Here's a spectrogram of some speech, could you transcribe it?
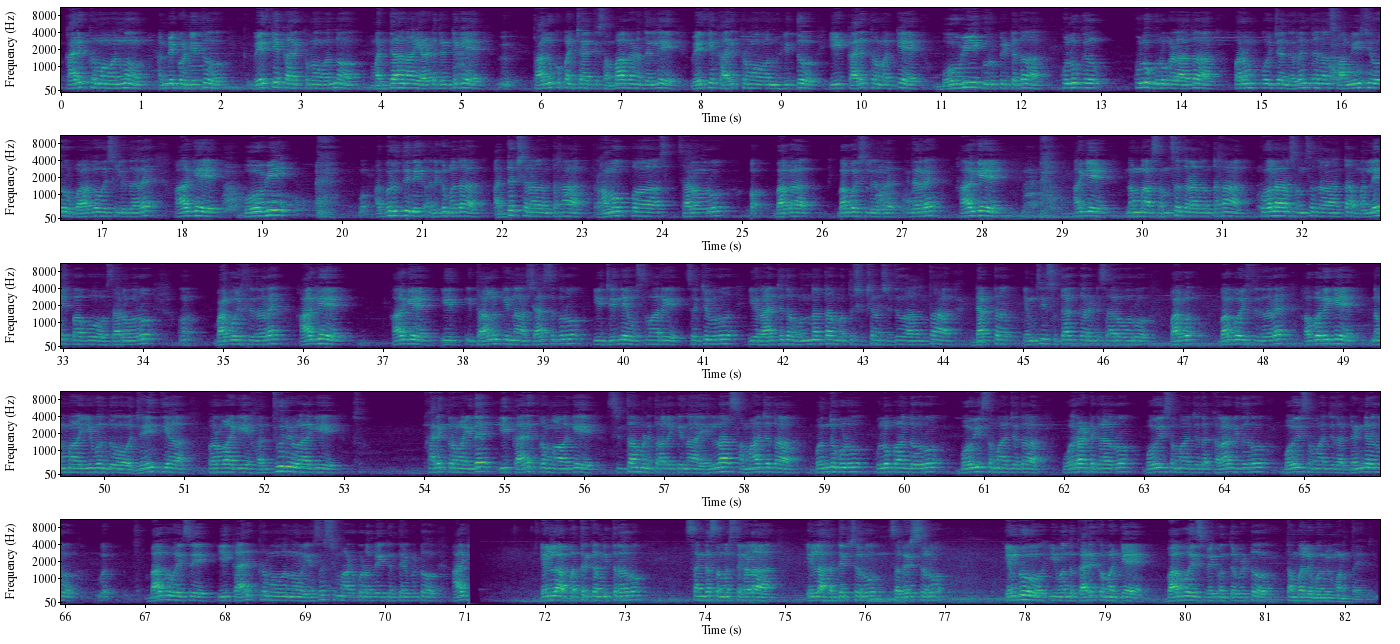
ಕಾರ್ಯಕ್ರಮವನ್ನು ಹಮ್ಮಿಕೊಂಡಿದ್ದು, ವೇದಿಕೆ ಕಾರ್ಯಕ್ರಮವನ್ನು ಮಧ್ಯಾಹ್ನ ಎರಡು ಗಂಟೆಗೆ ತಾಲೂಕು ಪಂಚಾಯತಿ ಸಭಾಂಗಣದಲ್ಲಿ ವೇದಿಕೆ ಕಾರ್ಯಕ್ರಮವನ್ನು ಇದ್ದು, ಈ ಕಾರ್ಯಕ್ರಮಕ್ಕೆ ಭೋವಿ ಗುರುಪೀಠದ ಕುಲುಗು, ಕುಲುಗುರುಗಳಾದ ಪರಮ ಪೂಜ್ಯ ನಿರಂಜನ ಸ್ವಾಮೀಜಿಯವರು ಭಾಗವಹಿಸಲಿದ್ದಾರೆ. ಹಾಗೆ ಭೋವಿ ಅಭಿವೃದ್ಧಿ ನಿಗಮದ ಅಧ್ಯಕ್ಷರಾದಂತಹ ರಾಮಪ್ಪ ಸರ್ ಅವರು ಭಾಗ, ಭಾಗವಹಿಸಲಿದ್ದಾರೆ. ಹಾಗೆ ಹಾಗೆ ನಮ್ಮ ಸಂಸದರಾದಂತಹ ಕೋಲಾರ ಸಂಸದರಾದಂತಹ ಮಲ್ಲೇಶ್ ಬಾಬು ಸರ್ ಅವರು ಭಾಗವಹಿಸಿದ್ದಾರೆ ಹಾಗೆ ಹಾಗೆ ಈ ಈ ತಾಲೂಕಿನ ಶಾಸಕರು, ಈ ಜಿಲ್ಲೆಯ ಉಸ್ತುವಾರಿ ಸಚಿವರು, ಈ ರಾಜ್ಯದ ಉನ್ನತ ಮತ್ತು ಶಿಕ್ಷಣ ಸಚಿವರಾದಂತಹ doctor M C Sudhakar Reddy sir ಅವರು ಭಾಗ ಭಾಗವಹಿಸಿದ್ದಾರೆ ಅವರಿಗೆ ನಮ್ಮ ಈ ಒಂದು ಜಯಂತಿಯ ಪರವಾಗಿ ಅದ್ಧೂರಿಯಾಗಿ ಕಾರ್ಯಕ್ರಮ ಇದೆ ಈ ಕಾರ್ಯಕ್ರಮವಾಗಿ ಸಿದ್ದಾಮಣಿ ತಾಲೂಕಿನ ಎಲ್ಲ ಸಮಾಜದ ಬಂಧುಗಳು, ಕುಲಬಾಂಧವರು ಭವಿ ಸಮಾಜದ ಹೋರಾಟಗಾರರು ಭವಿ ಸಮಾಜದ ಕಲಾವಿದರು ಭವಿ ಸಮಾಜದ ಗಣ್ಯರು ಭಾಗವಹಿಸಿ ಈ ಕಾರ್ಯಕ್ರಮವನ್ನು ಯಶಸ್ವಿ ಮಾಡಿಕೊಡಬೇಕಂತ ಹೇಳ್ಬಿಟ್ಟು ಹಾಗೆ ಎಲ್ಲ ಪತ್ರಿಕಾ ಮಿತ್ರರು, ಸಂಘ ಸಂಸ್ಥೆಗಳ ಎಲ್ಲ ಅಧ್ಯಕ್ಷರು, ಸದಸ್ಯರು ಎಲ್ಲರೂ ಈ ಒಂದು ಕಾರ್ಯಕ್ರಮಕ್ಕೆ ಭಾಗವಹಿಸಬೇಕು ಅಂತ ಹೇಳ್ಬಿಟ್ಟು ತಮ್ಮಲ್ಲಿ ಮನವಿ ಮಾಡ್ತಾ ಇದ್ದೀನಿ.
